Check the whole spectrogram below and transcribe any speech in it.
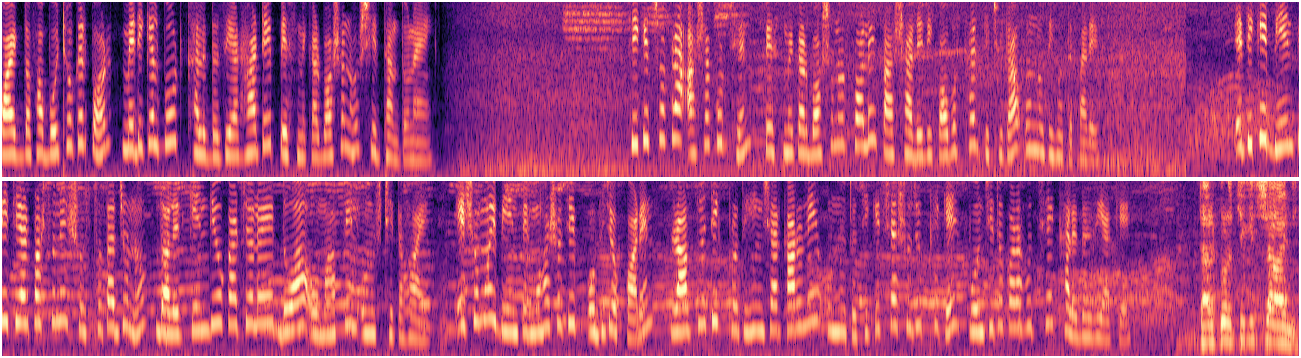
কয়েক দফা বৈঠকের পর মেডিকেল বোর্ড খালেদা জিয়ার হার্টে পেসমেকার বসানোর সিদ্ধান্ত নেয়। চিকিৎসকরা আশা করছেন পেসমেকার বসানোর ফলে তার শারীরিক অবস্থার কিছুটা উন্নতি হতে পারে। এদিকে বিএনপি চেয়ারপারসনের সুস্থতার জন্য দলের কেন্দ্রীয় কার্যালয়ে দোয়া ও মাহফিল অনুষ্ঠিত হয়। এ সময় বিএনপির মহাসচিব অভিযোগ করেন, রাজনৈতিক প্রতিহিংসার কারণে উন্নত চিকিৎসার সুযোগ থেকে বঞ্চিত করা হচ্ছে খালেদা জিয়াকে। তার কোনো চিকিৎসা হয়নি।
